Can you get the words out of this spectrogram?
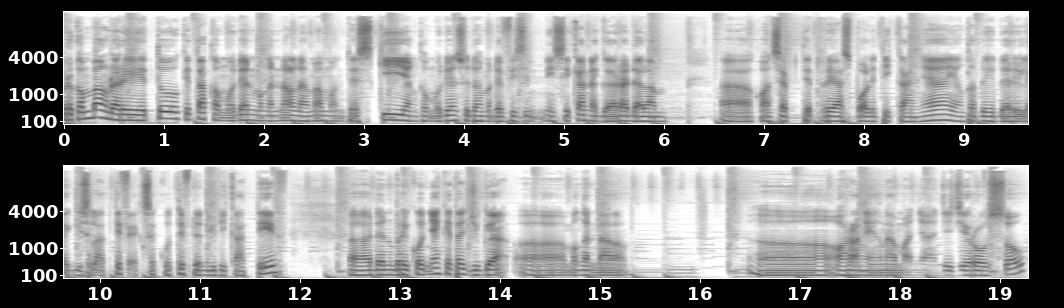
Berkembang dari itu kita kemudian mengenal nama Montesquieu yang kemudian sudah mendefinisikan negara dalam uh, konsep trias politikanya yang terdiri dari legislatif, eksekutif, dan yudikatif. Uh, dan berikutnya kita juga uh, mengenal uh, orang yang namanya J.J. Rousseau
